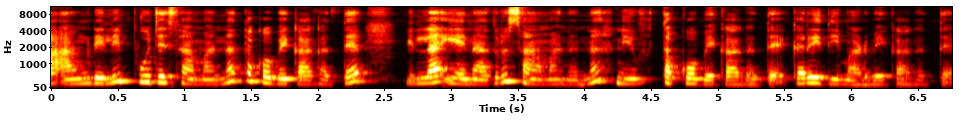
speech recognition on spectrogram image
ಆ ಅಂಗಡೀಲಿ ಪೂಜೆ ಸಾಮಾನನ್ನ ತಗೋಬೇಕಾಗತ್ತೆ ಇಲ್ಲ ಏನಾದರೂ ಸಾಮಾನನ್ನು ನೀವು ತಗೋಬೇಕಾಗತ್ತೆ ಖರೀದಿ ಮಾಡಬೇಕಾಗತ್ತೆ.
